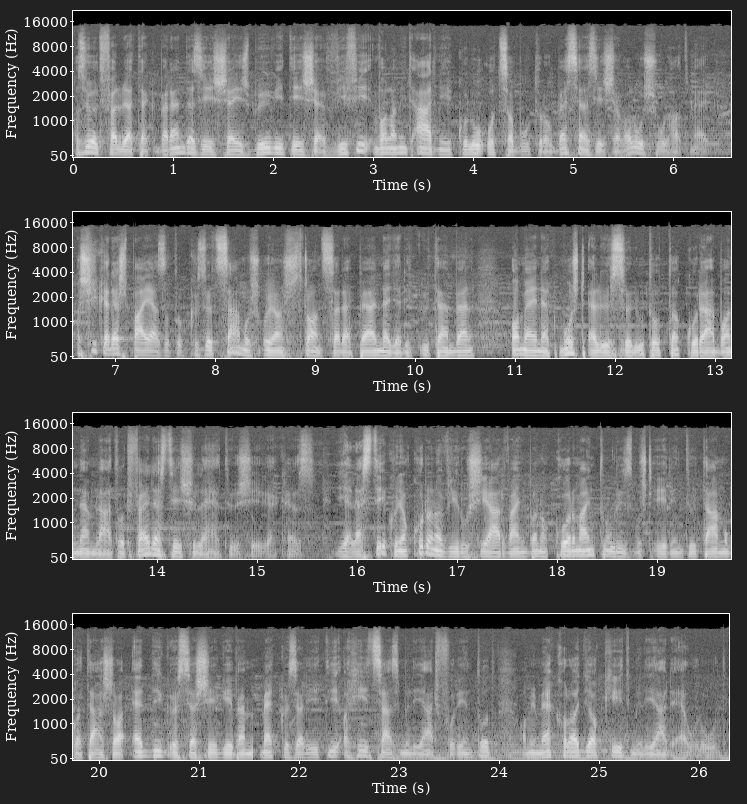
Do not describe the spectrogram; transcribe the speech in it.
a zöld felületek berendezése és bővítése, wifi, valamint árnyékoló otszabútorok beszerzése valósulhat meg. A sikeres pályázatok között számos olyan strand szerepel negyedik ütemben, amelynek most először jutottak korábban nem látott fejlesztési lehetőségekhez. Jelezték, hogy a koronavírus járványban a kormány turizmust érintő támogatása eddig összességében megközelíti a 700 milliárd forintot, ami meghaladja a 2 milliárd eurót.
